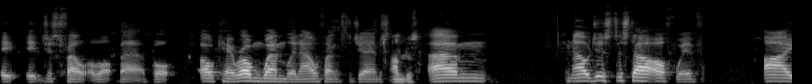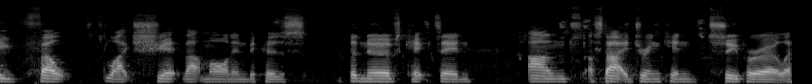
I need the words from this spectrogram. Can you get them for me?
it, it just felt a lot better. But okay, we're on Wembley now, thanks to James. I'm just Um, now, just to start off with, I felt like shit that morning because the nerves kicked in and I started drinking super early.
